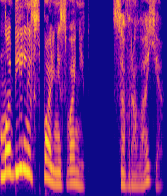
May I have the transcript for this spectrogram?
«Мобильный в спальне звонит», — соврала я.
